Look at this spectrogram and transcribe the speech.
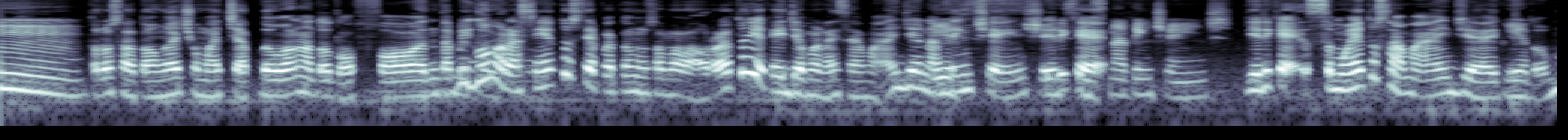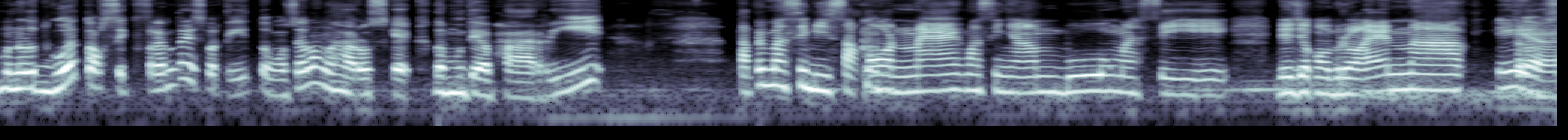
Mm-mm. terus atau enggak cuma chat doang atau telepon. Tapi gue ngerasanya tuh setiap ketemu sama Laura tuh ya kayak zaman SMA aja nothing Yes. change. Jadi Yes, kayak nothing change. jadi kayak semuanya tuh sama aja gitu. Menurut gue toxic friend tuh ya seperti itu. Maksudnya lo nggak harus kayak ketemu tiap hari tapi masih bisa connect masih nyambung masih diajak ngobrol enak. Iya. Terus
